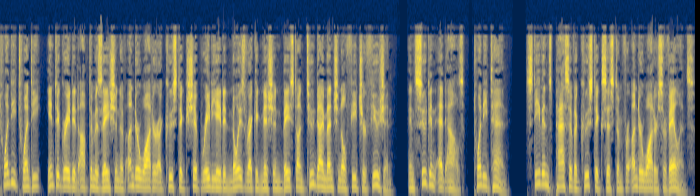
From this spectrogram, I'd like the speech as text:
2020 Integrated Optimization of Underwater Acoustic Ship Radiated Noise Recognition based on Two-Dimensional Feature Fusion, and Sutin et al.'s 2010 Stevens Passive Acoustic System for Underwater Surveillance.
